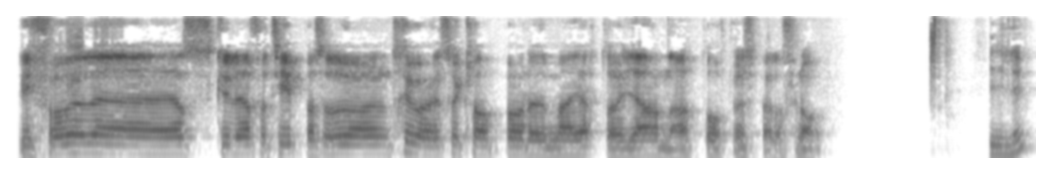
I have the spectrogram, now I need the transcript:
vi får väl, eh, jag skulle jag få tippa så tror jag såklart både med hjärta och hjärna att Dortmund spelar final. Filip?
